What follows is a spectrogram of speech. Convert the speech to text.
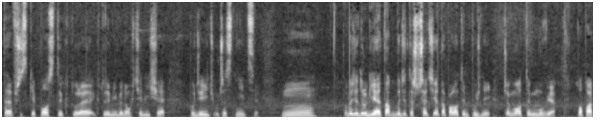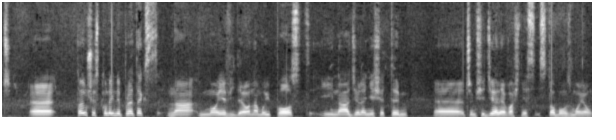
te wszystkie posty, które, którymi będą chcieli się podzielić uczestnicy. Mm, To będzie drugi etap, będzie też trzeci etap, ale o tym później. Czemu o tym mówię? Popatrz, e, to już jest kolejny pretekst na moje wideo, na mój post i na dzielenie się tym, czym się dzielę właśnie z, Tobą, z moją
